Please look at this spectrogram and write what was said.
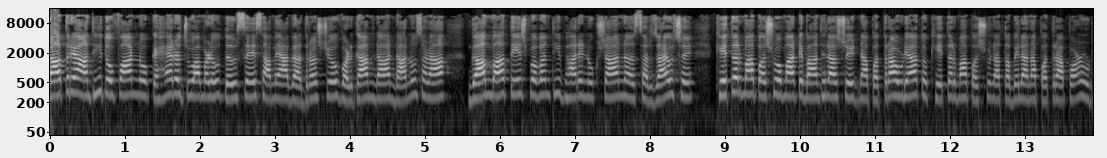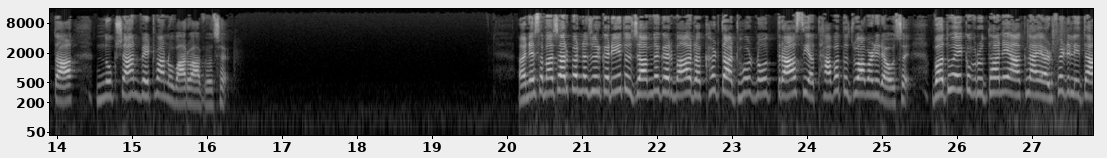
રાત્રે આંધી તોફાનનો કહેર જોવા મળ્યો. દિવસે સામે આવ્યા દ્રશ્યો વડગામના નાનોસણા ગામમાં તેજ પવનથી ભારે નુકસાન સર્જાયું છે. ખેતરમાં પશુઓ માટે બાંધેલા શેડના પતરા ઉડ્યા તો ખેતરમાં પશુના તબેલાના પતરા પણ ઉડતા નુકસાન વેઠવાનો વારો આવ્યો છે. અને સમાચાર પર નજર કરીએ તો જામનગરમાં રખડતા ઢોરનો ત્રાસ યથાવત જોવા મળી રહ્યો છે. વધુ એક વૃદ્ધાને આખલાએ અડફેટે લીધા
